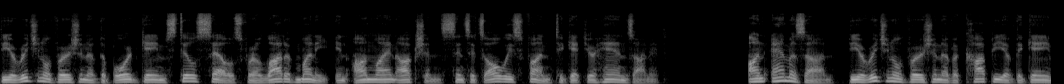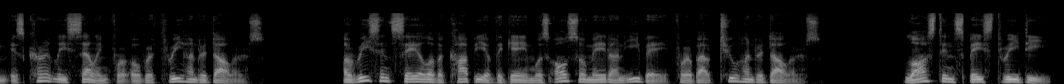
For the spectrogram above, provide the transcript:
the original version of the board game still sells for a lot of money in online auctions since it's always fun to get your hands on it. On Amazon, the original version of a copy of the game is currently selling for over $300. A recent sale of a copy of the game was also made on eBay for about $200. Lost in Space 3D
